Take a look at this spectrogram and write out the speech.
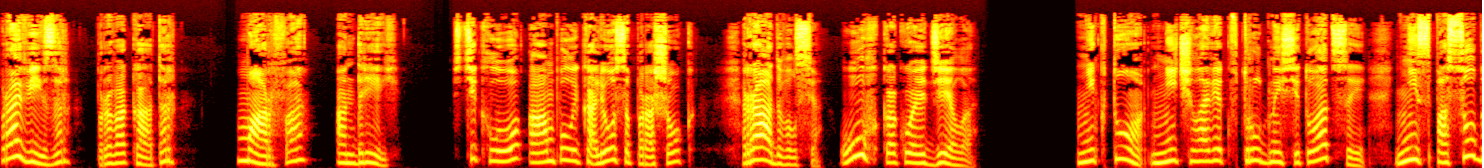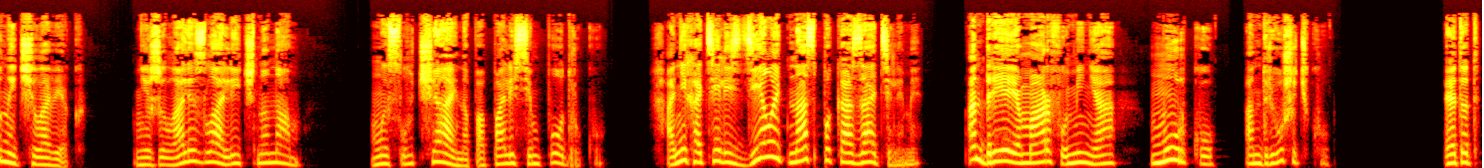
Провизор, провокатор, Марфа, Андрей. Стекло, ампулы, колеса, порошок. Радовался. Ух, какое дело! Никто, ни человек в трудной ситуации, ни способный человек не желали зла лично нам. Мы случайно попались им под руку. Они хотели сделать нас показателями. Андрея, Марфу, меня, Мурку, Андрюшечку. Этот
